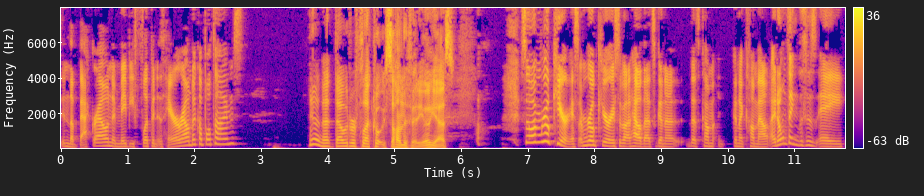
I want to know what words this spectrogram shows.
in the background and maybe flipping his hair around a couple times. Yeah, that that would reflect what we saw in the video. Yes. So I'm real curious. I'm real curious about how that's gonna that's come gonna come out. I don't think this is a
